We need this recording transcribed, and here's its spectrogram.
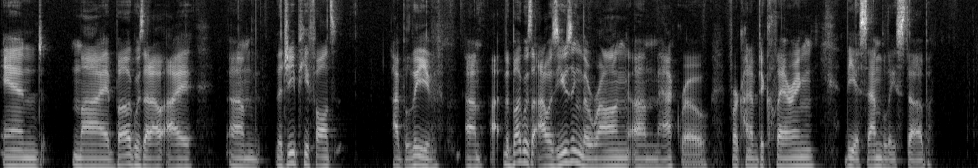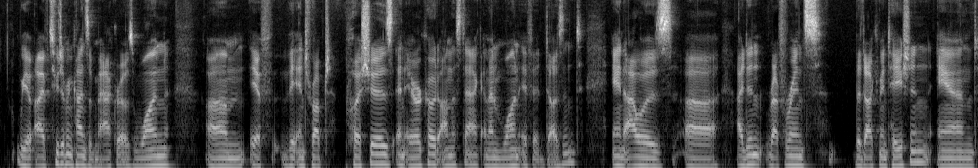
And my bug was that I, um, the GP fault, I believe. Um, the bug was I was using the wrong um, macro for kind of declaring the assembly stub. We have, I have two different kinds of macros. One, um, if the interrupt pushes an error code on the stack, and then one if it doesn't. And I was uh, I didn't reference the documentation, and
